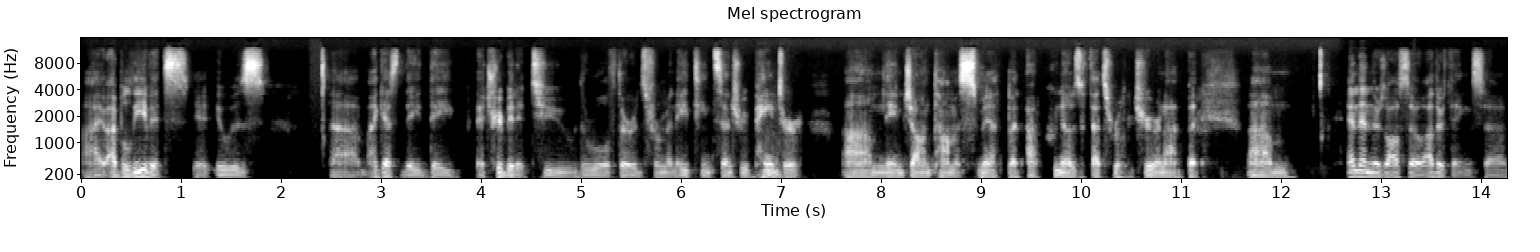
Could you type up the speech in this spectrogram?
I, I believe it's it, it was. Uh, I guess they they attribute it to the rule of thirds from an 18th century painter um, named John Thomas Smith, but uh, who knows if that's really true or not. But um, and then there's also other things. Uh,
